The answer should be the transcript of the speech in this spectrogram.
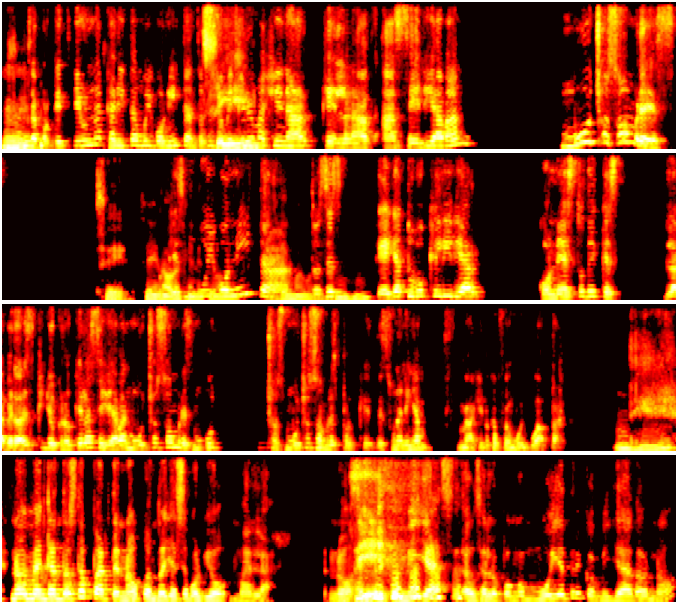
O sea, porque tiene una carita muy bonita. Entonces yo me quiero imaginar que la asediaban muchos hombres. Sí, sí no, es muy bonita. Entonces, ella tuvo que lidiar con esto de que la verdad es que yo creo que la seriaban muchos hombres, muchos, muchos hombres, porque es una niña, me imagino que fue muy guapa. No, me encantó esta parte, ¿no? Cuando ella se volvió mala, ¿no? Sí. Entre comillas, o sea, lo pongo muy entrecomillado, ¿no?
